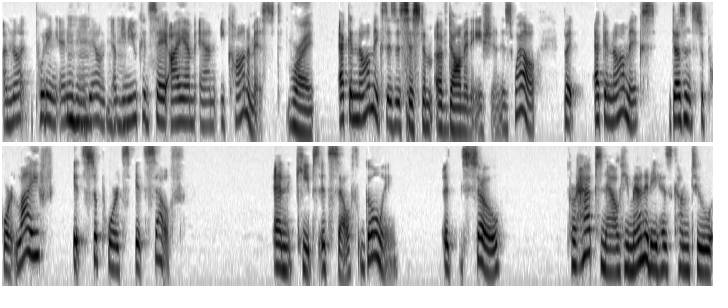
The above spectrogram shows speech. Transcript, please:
I'm not putting anything mm-hmm, down. Mm-hmm. I mean, you could say, "I am an economist." Right. Economics is a system of domination as well, but economics doesn't support life; it supports itself and keeps itself going. It, so perhaps now humanity has come to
